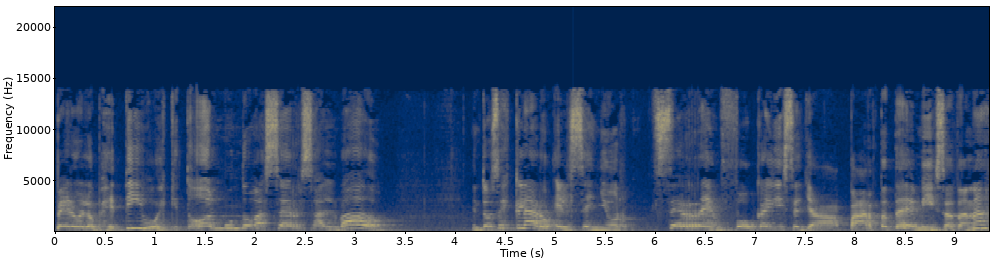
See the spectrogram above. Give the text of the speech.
Pero el objetivo es que todo el mundo va a ser salvado. Entonces, claro, el Señor se reenfoca y dice, ya, apártate de mí, Satanás.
